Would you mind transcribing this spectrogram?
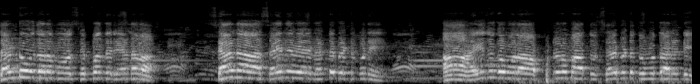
దండోదరము సిబ్బంది ఎండవ శానా సైన్యమే వెంట పెట్టుకుని ఆ ఐదు గమల పుట్టును మాత్రం సెలబెట్టు తుమ్ముతారండి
